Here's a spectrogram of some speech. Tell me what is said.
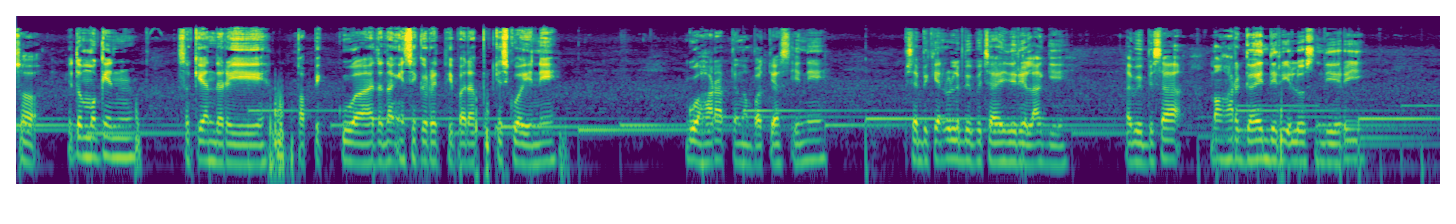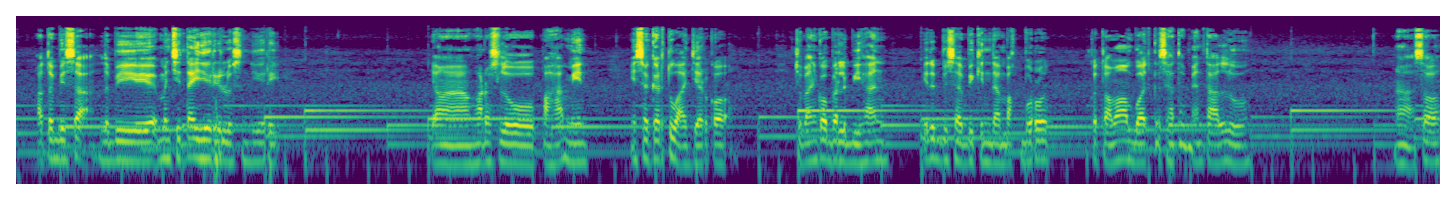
So, itu mungkin sekian dari topik gua tentang insecurity pada podcast gua ini. Gua harap dengan podcast ini bisa bikin lu lebih percaya diri lagi, lebih bisa menghargai diri lu sendiri, atau bisa lebih mencintai diri lu sendiri. Yang harus lu pahamin, insecure itu wajar kok. Cuman kok berlebihan, itu bisa bikin dampak buruk, terutama buat kesehatan mental lu. Nah, so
